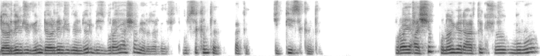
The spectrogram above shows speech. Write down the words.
dördüncü gün, dördüncü gündür biz burayı aşamıyoruz arkadaşlar. Bu sıkıntı. Bakın ciddi sıkıntı. Burayı aşıp buna göre artık şu mumu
